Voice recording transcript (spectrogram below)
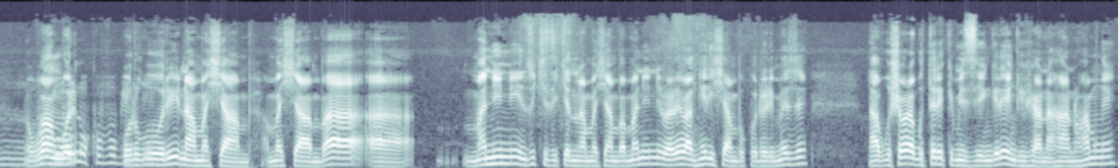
Ni ukuvuga ngo Urwuri ni ukuvuga iki? urwuri ni amashyamba. Amashyamba ah, manini inzuki zikenera amashyamba manini urareba nk'iri shyamba ukuntu rimeze ntabwo ushobora gutereka imizinga irenga ijana ahantu hamwe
